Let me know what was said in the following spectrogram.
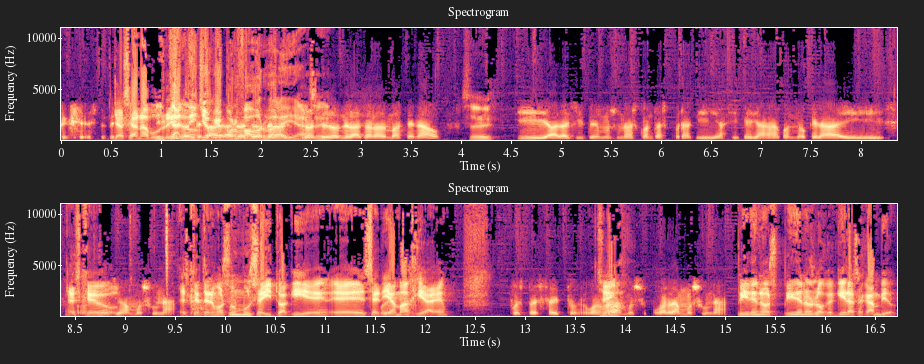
Ya se han Y te aburrido. han dicho que por no sé favor dónde. No sí. sé dónde las han almacenado. Sí. Y ahora sí tenemos unas cuantas por aquí, así que ya cuando queráis Es que- nos llevamos una. Es que tenemos un museíto aquí, ¿eh? Eh, sería Pues- magia, ¿eh? Pues perfecto, guardamos, guardamos una. Pídenos, pídenos lo que quieras a cambio.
